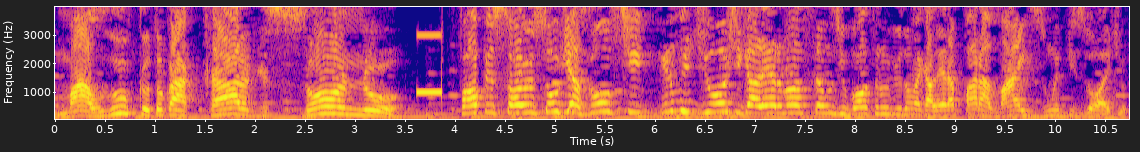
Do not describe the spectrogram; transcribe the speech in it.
Maluco, eu tô com a cara de sono. Fala pessoal, eu sou o Dias Ghost e no vídeo de hoje, galera, nós estamos de volta no vídeo da galera para mais um episódio.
